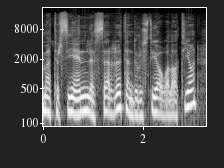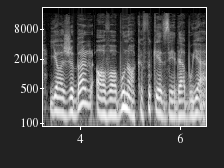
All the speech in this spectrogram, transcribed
مترسین لسر تندرستی ولاتیان یا جبر آوابونا کفک زیده بویه.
